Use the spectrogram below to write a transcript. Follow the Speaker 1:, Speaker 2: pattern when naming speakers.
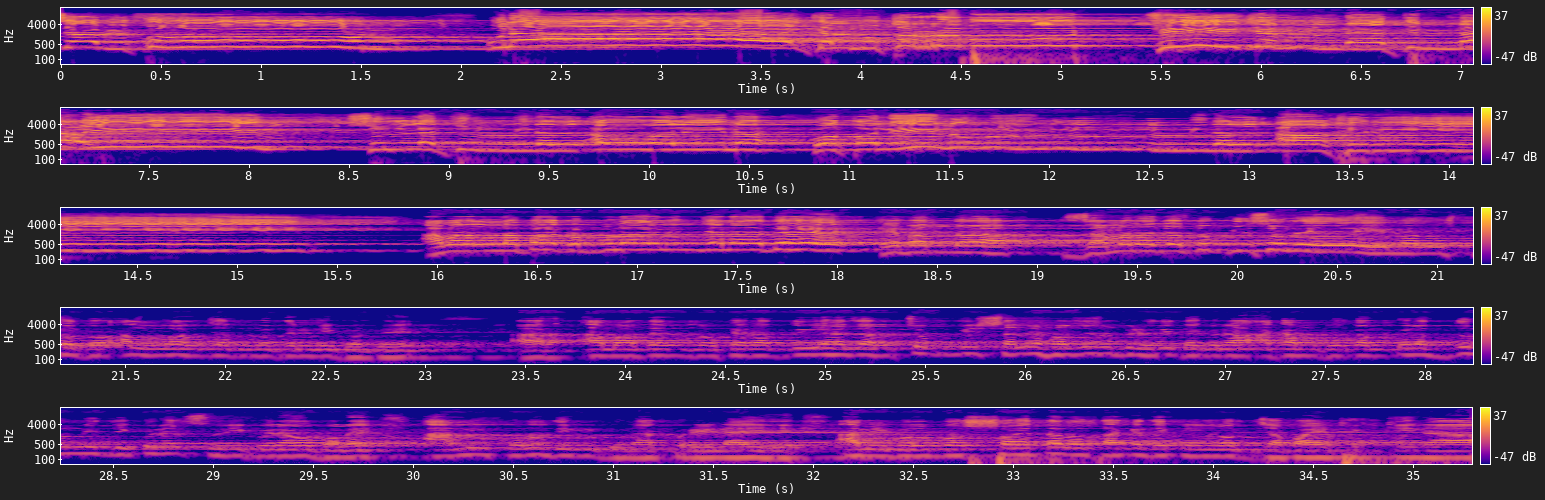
Speaker 1: السابقون أولئك المقربون في جنات النعيم سلة من الأولين وقليل من الآخرين আমার আল্লাহ পাক রব্বুল আলামিন জানায় দেয় হে বান্দা জামানা যত পিছনে মানুষ তত আল্লাহর জান্নাতের নিকটে আর আমাদের লোকেরা দুই হাজার চব্বিশ সালে হজের বিরোধিতা করে আকাম কোকাম করে দুর্নীতি করে চুরি করেও বলে, আমি কোনোদিন গুণা করি নাই। আমি বলব, শয়তানও তাকে দেখলে লজ্জা পায়, ঠিক কিনা?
